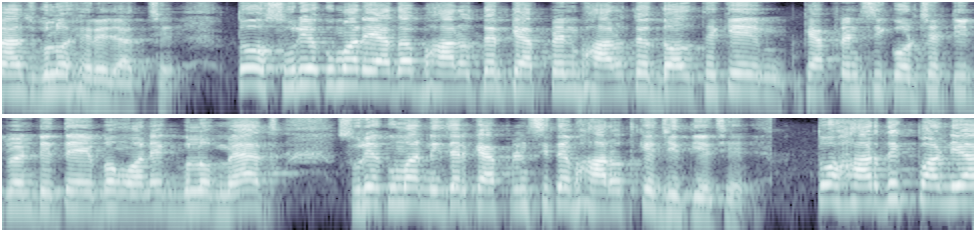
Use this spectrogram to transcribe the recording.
ম্যাচগুলো হেরে যাচ্ছে। তো সূর্যকুমার যাদব ভারতের ক্যাপ্টেন ভারতের দল থেকে ক্যাপ্টেন্সি করছে টি টোয়েন্টিতে এবং অনেকগুলো ম্যাচ সূর্যকুমার নিজের ক্যাপ্টেন্সিতে ভারতকে জিতিয়েছে। তো হার্দিক পান্ডিয়া,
